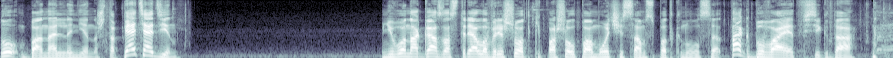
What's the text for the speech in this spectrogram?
ну, банально не на что. 5-1. У него нога застряла в решетке, пошел помочь и сам споткнулся. Так бывает всегда.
